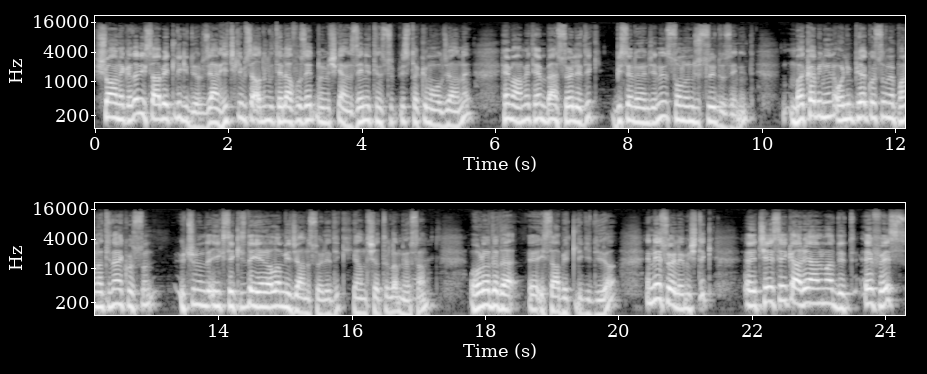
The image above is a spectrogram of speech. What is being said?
şu ana kadar isabetli gidiyoruz. Yani hiç kimse adını telaffuz etmemişken Zenit'in sürpriz takım olacağını hem Ahmet hem ben söyledik. Bir sene öncenin sonuncusuydu Zenit. Makabi'nin, Olympiakos'un ve Panathinaikos'un üçünün de ilk sekizde yer alamayacağını söyledik. Yanlış hatırlamıyorsam. Evet. Orada da e, isabetli gidiyor. E, ne söylemiştik? E, CSK, Real Madrid, Efes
